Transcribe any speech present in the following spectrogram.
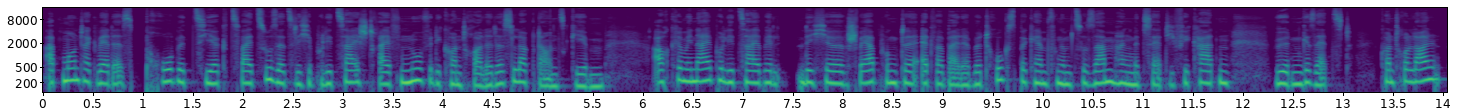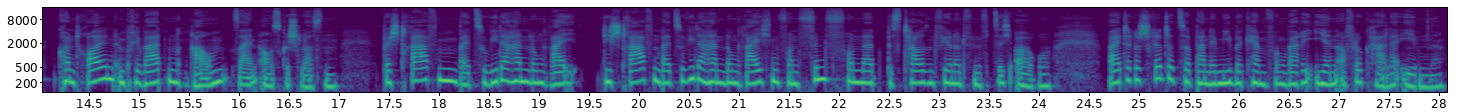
Ab Montag werde es pro Bezirk zwei zusätzliche Polizeistreifen nur für die Kontrolle des Lockdowns geben. Auch kriminalpolizeiliche Schwerpunkte, etwa bei der Betrugsbekämpfung im Zusammenhang mit Zertifikaten, würden gesetzt. Kontrollen, im privaten Raum seien ausgeschlossen. Bei bei Zuwiderhandlung die Strafen bei Zuwiderhandlung reichen von 500 bis 1450 Euro. Weitere Schritte zur Pandemiebekämpfung variieren auf lokaler Ebene.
